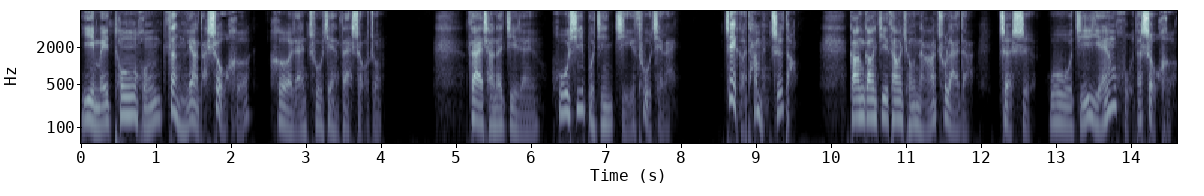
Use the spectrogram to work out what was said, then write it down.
一枚通红锃亮的寿盒赫然出现在手中。在场的几人呼吸不禁急促起来。这个他们知道，刚刚姬苍穹拿出来的，这是五级炎虎的寿盒。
